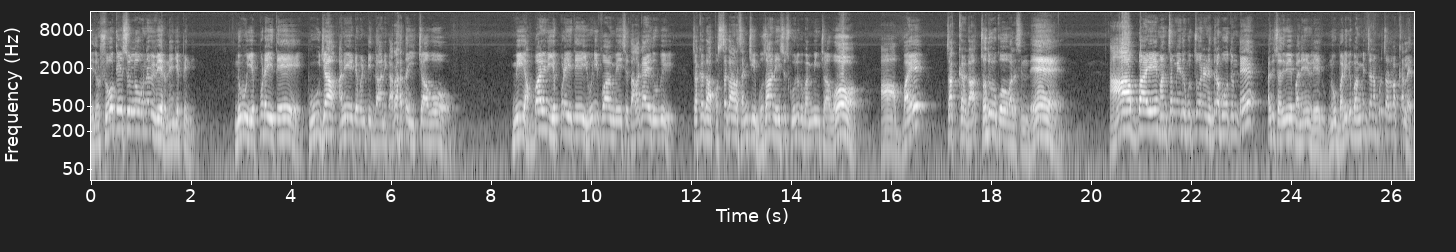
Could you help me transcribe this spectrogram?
ఏదో షో కేసుల్లో ఉన్నవి వేరు నేను చెప్పింది. నువ్వు ఎప్పుడైతే పూజ అనేటువంటి దానికి అర్హత ఇచ్చావో మీ అబ్బాయిని ఎప్పుడైతే యూనిఫామ్ వేసి తలకాయ దువ్వి చక్కగా పుస్తకాల సంచి భుజానేసి స్కూలుకు పంపించావో ఆ అబ్బాయి చక్కగా చదువుకోవలసిందే. ఆ అబ్బాయే మంచం మీద కూర్చొని నిద్రపోతుంటే అది చదివే పనేమి లేదు. నువ్వు బడికి పంపించినప్పుడు చదవక్కర్లేదు.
